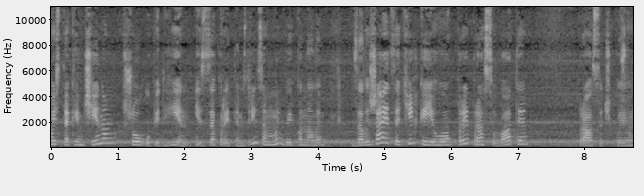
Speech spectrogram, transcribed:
Ось таким чином шов у підгін із закритим зрізом ми виконали. Залишається тільки його припрасувати прасочкою.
